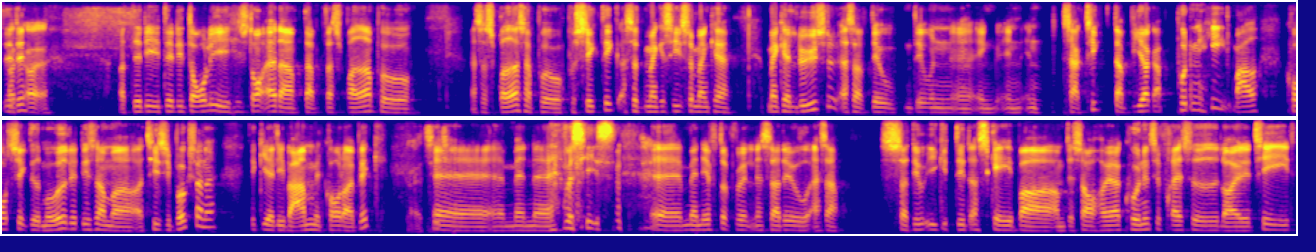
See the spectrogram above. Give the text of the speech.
det er og, det. Og, og det, er de, det er de dårlige historier, der, der, der spreder på, altså spreder sig på, på sigt. Ikke? Altså man kan sige, så man kan, man kan løse, altså det er jo, det er jo en, en, en, en taktik, der virker på den helt meget kortsigtede måde, lidt ligesom at, at tisse i bukserne. Det giver lige varme et kort øjeblik. Øh, men øh, præcis. øh, men efterfølgende, så er det jo, altså, så det er jo ikke det, der skaber, om det så er højere kundetilfredshed, loyalitet,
